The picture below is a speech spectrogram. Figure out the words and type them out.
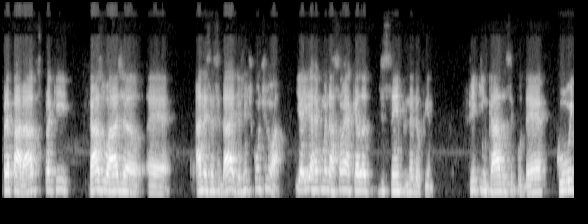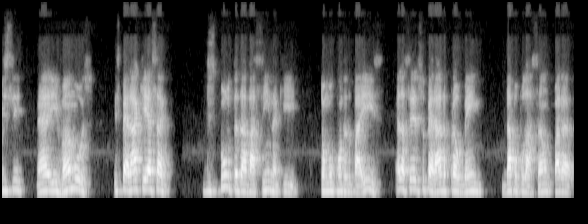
preparados para que, caso haja é, a necessidade, a gente continuar. E aí a recomendação é aquela de sempre, né, Delfino? Fique em casa se puder, cuide-se, né? E vamos esperar que essa disputa da vacina que tomou conta do país, ela seja superada para o bem da população para,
